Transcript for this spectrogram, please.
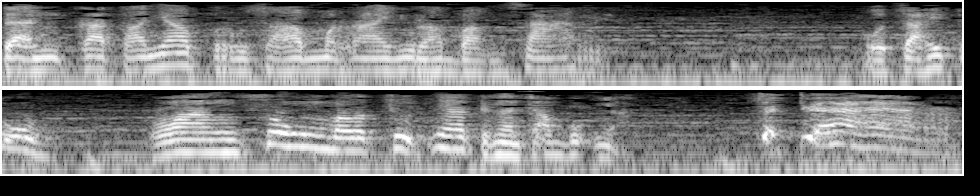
dan katanya berusaha merayu lambang sari. Bocah itu langsung melecutnya dengan cambuknya. Ceder!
